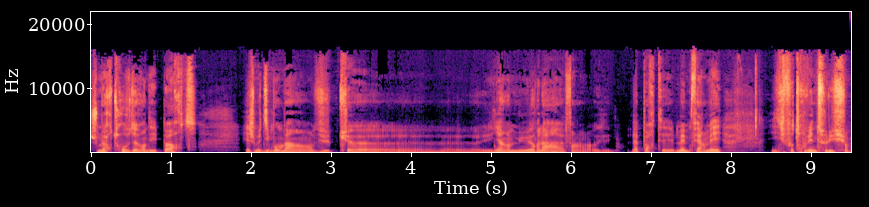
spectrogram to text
je me retrouve devant des portes et je me dis bon ben vu que euh, il y a un mur là, enfin la porte est même fermée, il faut trouver une solution.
